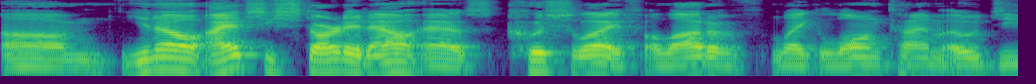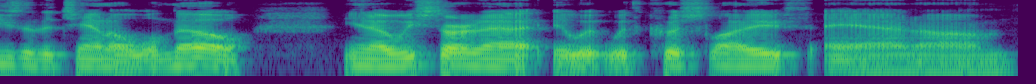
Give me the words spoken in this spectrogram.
um, you know I actually started out as Kush Life. A lot of like longtime OGs of the channel will know. You know we started at with, with Kush Life, and um,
